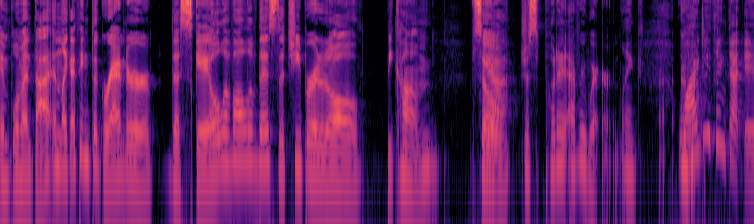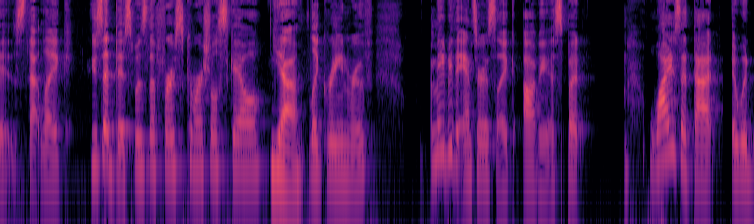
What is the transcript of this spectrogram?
implement that. And like I think the grander the scale of all of this, the cheaper it'll all become. So Yeah. just put it everywhere. Like uh, Why do you think that is? That like you said, this was the first commercial scale yeah. like green roof. Maybe the answer is like obvious, but why is it that it would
